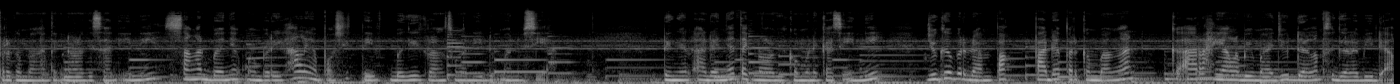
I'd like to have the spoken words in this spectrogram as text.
Perkembangan teknologi saat ini sangat banyak memberi hal yang positif bagi kelangsungan hidup manusia. Dengan adanya teknologi komunikasi ini juga berdampak pada perkembangan ke arah yang lebih maju dalam segala bidang,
